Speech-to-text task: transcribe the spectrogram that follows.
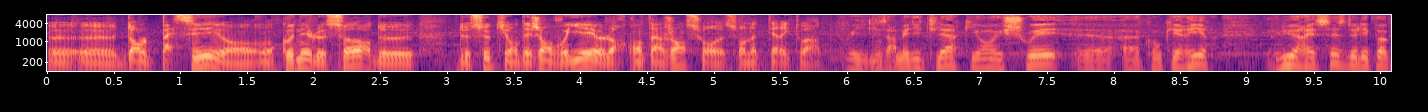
euh, dans le passé, on, connaît le sort de, de, ceux qui ont déjà envoyé leur contingent sur, sur notre territoire. Oui, les armées d'Hitler qui ont échoué à conquérir l'URSS de l'époque.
